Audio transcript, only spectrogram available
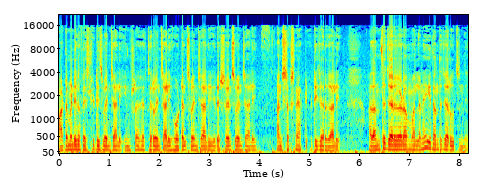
ఆటోమేటిక్గా ఫెసిలిటీస్ పెంచాలి ఇన్ఫ్రాస్ట్రక్చర్ పెంచాలి హోటల్స్ పెంచాలి రెస్టారెంట్స్ పెంచాలి కన్స్ట్రక్షన్ యాక్టివిటీ జరగాలి. అదంతా జరగడం వల్లనే ఇదంతా జరుగుతుంది.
